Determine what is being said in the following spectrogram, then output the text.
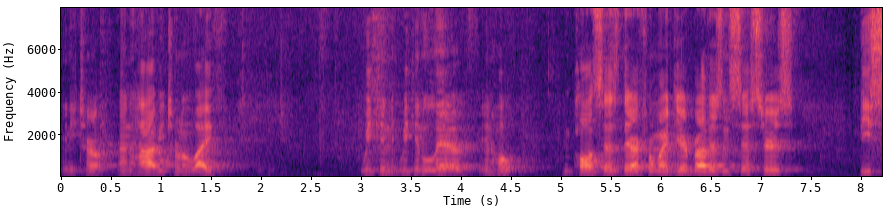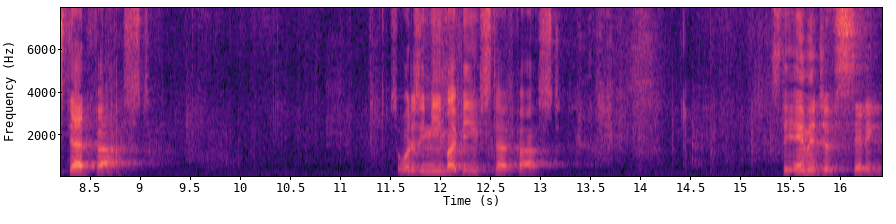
and, eternal, and have eternal life, we can, we can live in hope. And Paul says, Therefore, my dear brothers and sisters, be steadfast. So, what does he mean by being steadfast? The image of sitting.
